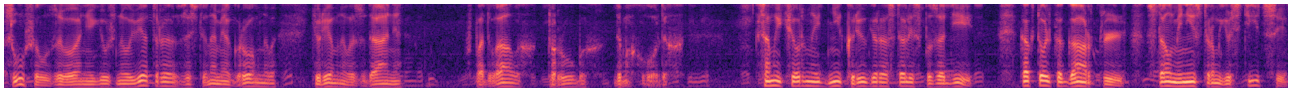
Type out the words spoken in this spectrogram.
слушал завывание южного ветра за стенами огромного тюремного здания, в подвалах, трубах, дымоходах. Самые черные дни Крюгера остались позади. Как только Гартль стал министром юстиции,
